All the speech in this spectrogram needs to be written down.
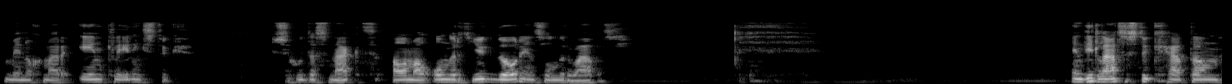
met nog maar één kledingstuk, zo goed als naakt, allemaal onder het juk door en zonder wapens. En dit laatste stuk gaat dan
